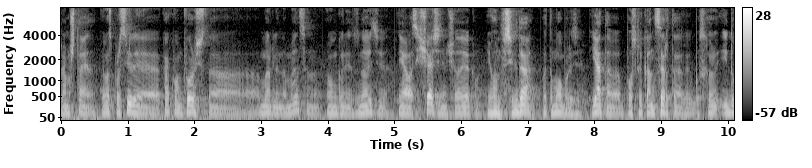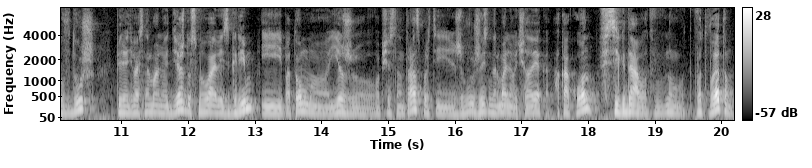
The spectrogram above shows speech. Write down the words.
Рамштайна. Его спросили, как вам творчество Мерлина Мэнсона? Он говорит, знаете, я восхищаюсь этим человеком. И он всегда в этом образе. Я-то после концерта как бы иду в душ, переодеваюсь в нормальную одежду, смываю весь грим, и потом э, езжу в общественном транспорте и живу жизнь нормального человека. А как он всегда вот, ну, вот, в этом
